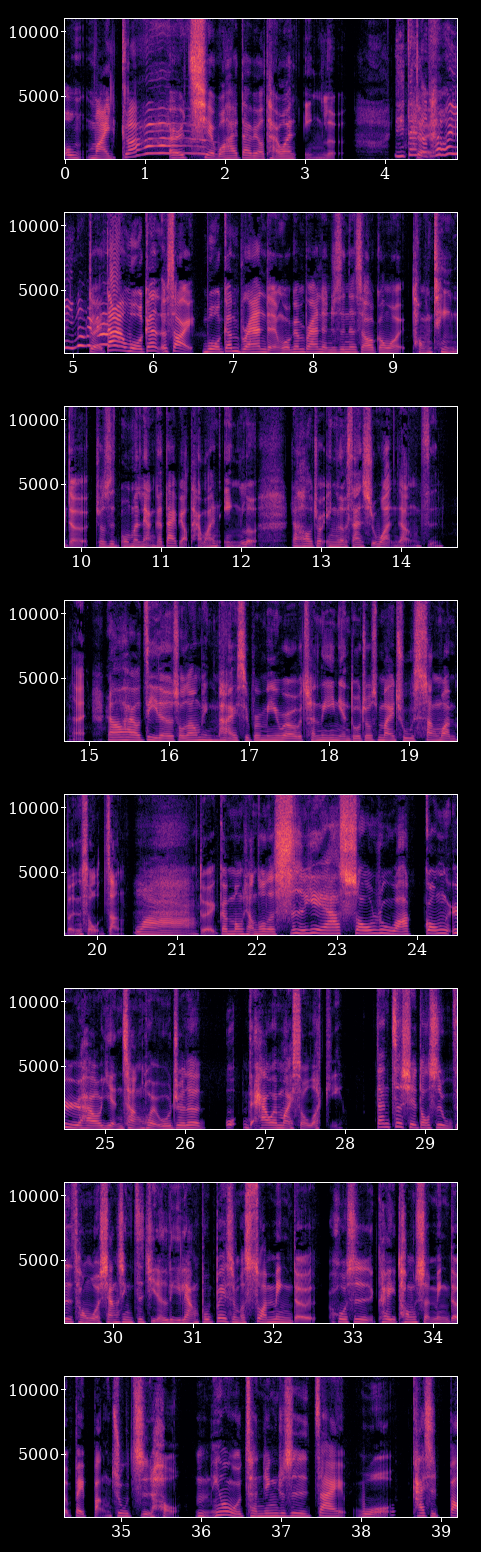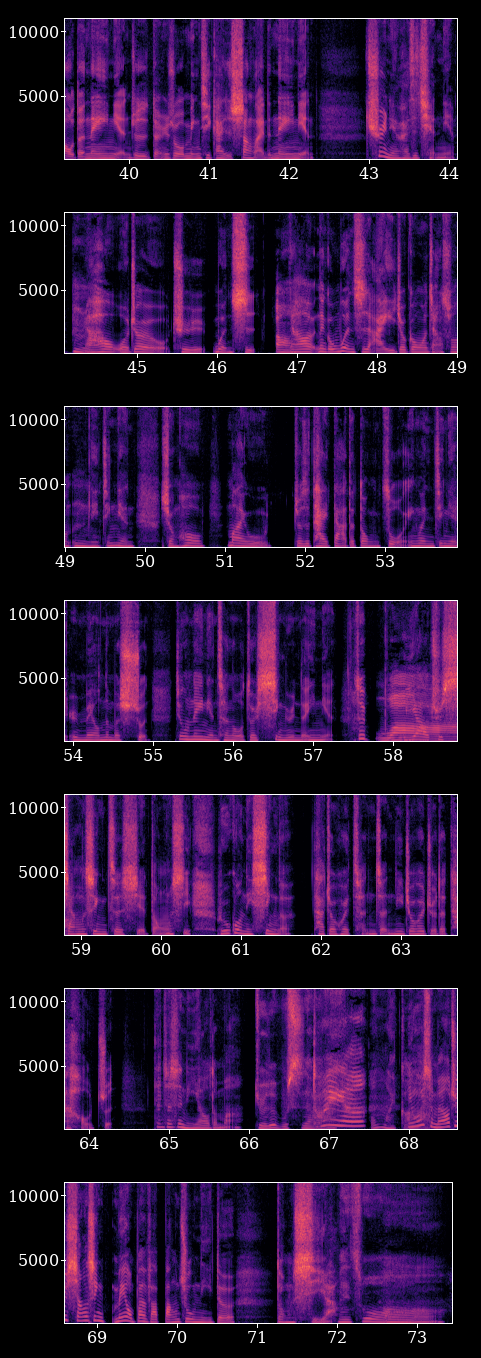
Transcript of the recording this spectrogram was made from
Oh my god！而且我还代表台湾赢了，你代表台湾赢了？对，当然我跟 sorry，我跟 Brandon，我跟 Brandon 就是那时候跟我同 team 的，就是我们两个代表台湾赢了，然后就赢了三十万这样子。对，然后还有自己的手账品牌 Super Miro 成立一年多，就是卖出上万本手账。哇！对，跟梦想中的事业啊、收入啊、公寓还有演唱会，我觉得我 How am I so lucky？但这些都是自从我相信自己的力量，不被什么算命的或是可以通神明的被绑住之后，嗯，因为我曾经就是在我开始爆的那一年，就是等于说名气开始上来的那一年，去年还是前年，嗯，然后我就有去问事，哦，然后那个问世阿姨就跟我讲说，嗯，你今年雄厚卖物。就是太大的动作，因为你今年运没有那么顺，结果那一年成了我最幸运的一年，所以不要去相信这些东西。如果你信了，它就会成真，你就会觉得它好准。但这是你要的吗？绝对不是啊！对呀，Oh my God！你为什么要去相信没有办法帮助你的东西呀？没错，哦。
